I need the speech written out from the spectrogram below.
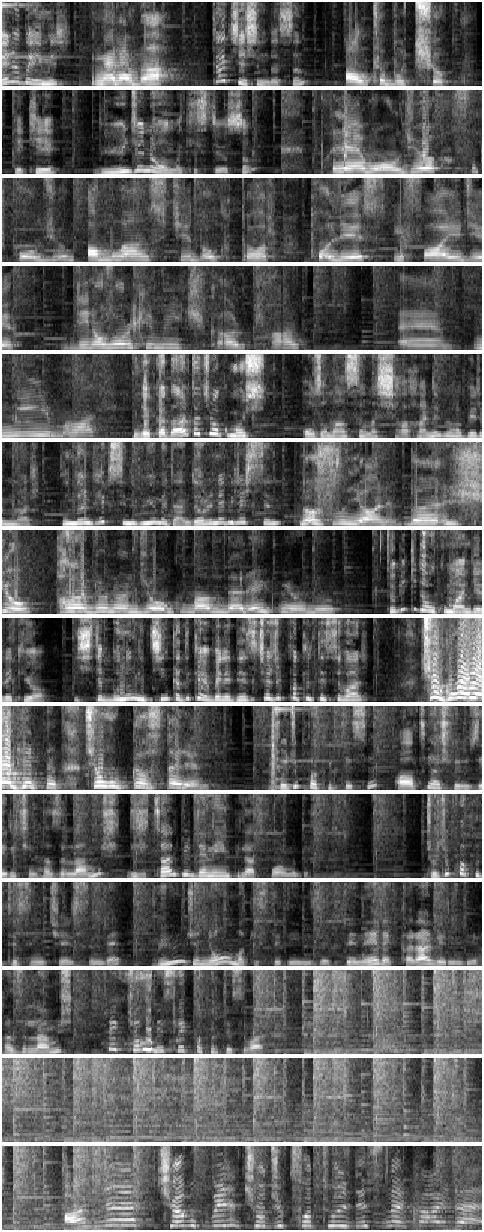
Merhaba Emir. Merhaba. Kaç yaşındasın? Altı buçuk. Peki büyüyünce ne olmak istiyorsun? Voleybolcu, futbolcu, ambulansçı, doktor, polis, itfaiyeci, dinozor kemiği çıkartan, eee, mimar. Ne kadar da çokmuş. O zaman sana şahane bir haberim var. Bunların hepsini büyümeden de öğrenebilirsin. Nasıl yani? Ben şu. Pardon önce okumam gerekmiyor mu? Tabii ki de okuman gerekiyor. İşte bunun için Kadıköy Belediyesi Çocuk Fakültesi var. Çok merak ettim. Çabuk gösterin. Çocuk Fakültesi 6 yaş ve üzeri için hazırlanmış dijital bir deneyim platformudur. Çocuk Fakültesinin içerisinde büyüyünce ne olmak istediğinize deneyerek karar verin diye hazırlanmış pek çok meslek fakültesi var. Anne çabuk beni çocuk fakültesine kaydet.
